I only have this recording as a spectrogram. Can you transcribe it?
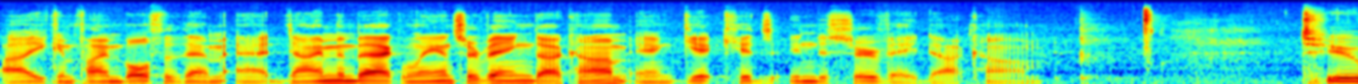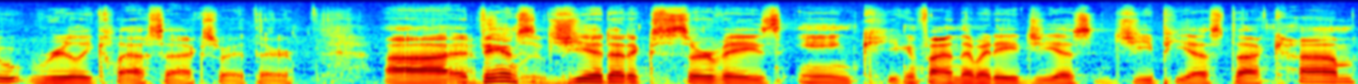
Uh, you can find both of them at diamondbacklandsurveying.com and getkidsintosurvey.com. two really class acts right there. Uh, Advanced Geodetic Surveys Inc. You can find them at agsgps.com.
